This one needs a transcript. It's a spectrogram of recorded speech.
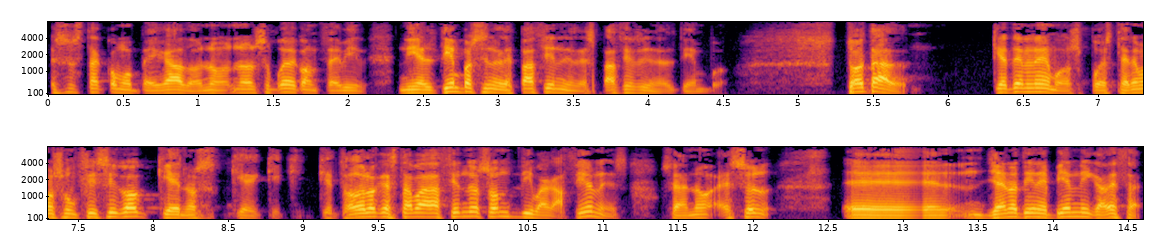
eso está como pegado. No, no se puede concebir. Ni el tiempo sin el espacio, ni el espacio sin el tiempo. Total, ¿Qué tenemos? Pues tenemos un físico que nos, que, que, que, todo lo que estaba haciendo son divagaciones. O sea, no, eso eh, ya no tiene pie ni cabeza.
